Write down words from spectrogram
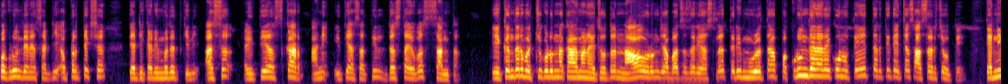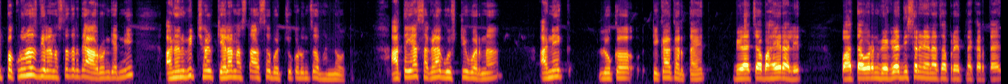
पकडून देण्यासाठी अप्रत्यक्ष त्या ठिकाणी मदत केली. असं इतिहासकार आणि इतिहासातील दस्तऐवज सांगतात. एकंदर बच्चू कडूंना काय म्हणायचं होतं? नाव औरंगजेबाचं जरी असलं तरी मूळतः पकडून देणारे कोण होते? तर ते त्यांच्या सासरचे होते. त्यांनी पकडूनच दिलं नसतं तर त्या औरंग्यांनी अनन्वित छळ केला नसता असं बच्चूकडूनचं म्हणणं होतं. आता या सगळ्या गोष्टीवरनं अनेक लोक टीका करतायत बिळाच्या बाहेर आलेत वातावरण वेगळ्या दिशेने नेण्याचा प्रयत्न करतायत.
